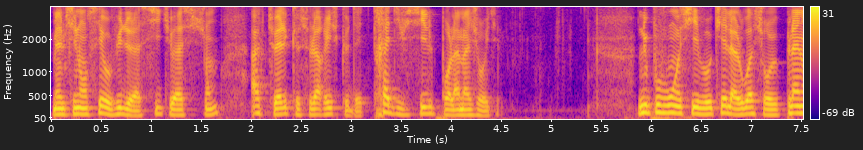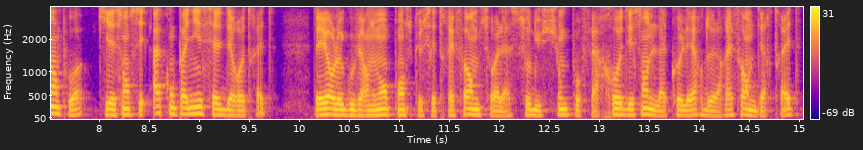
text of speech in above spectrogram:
même si l'on sait au vu de la situation actuelle que cela risque d'être très difficile pour la majorité. Nous pouvons aussi évoquer la loi sur le plein emploi, qui est censée accompagner celle des retraites. D'ailleurs, le gouvernement pense que cette réforme serait la solution pour faire redescendre la colère de la réforme des retraites.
